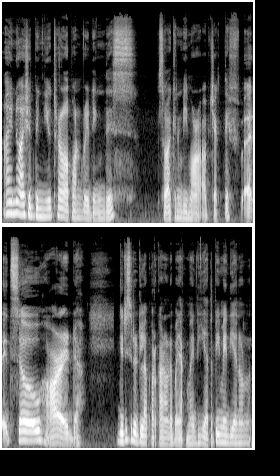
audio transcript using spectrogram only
I know I should be neutral upon reading this so I can be more objective, but it's so hard. Jadi sudah dilaporkan oleh banyak media, tapi media non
